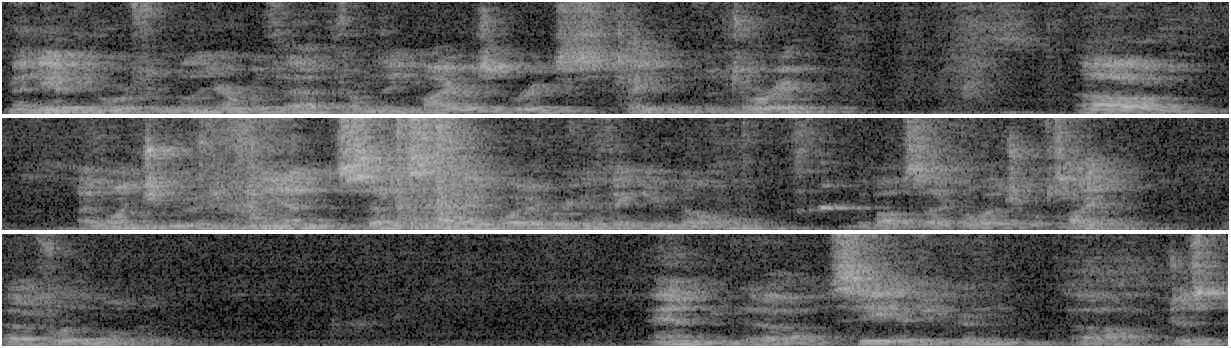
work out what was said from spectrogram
Many of you are familiar with that from the Myers-Briggs type inventory. Um, I want you, if you can, set aside whatever you think you know about psychological type uh, for the moment. And uh, see if you can uh, just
